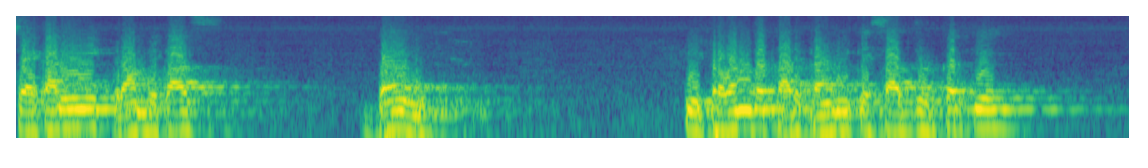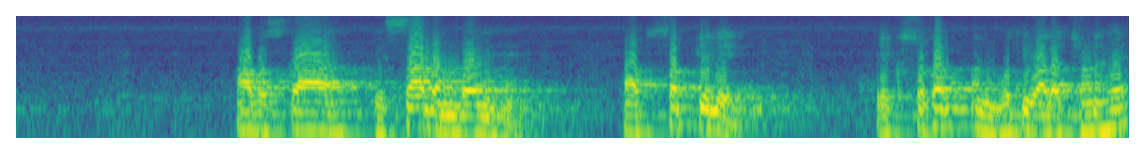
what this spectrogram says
सहकारी ग्राम विकास बैंक की प्रबंध कार्यकारिणी के साथ जुड़ करके आप उसका हिस्सा बन रहे हैं। आप सबके लिए एक सुखद अनुभूति वाला क्षण है।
